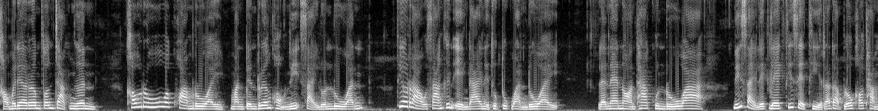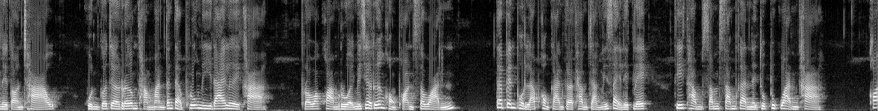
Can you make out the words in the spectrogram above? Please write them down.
เขาไม่ได้เริ่มต้นจากเงิน เขารู้ว่าความรวยมันเป็นเรื่องของนิสัยล้วนๆที่เราสร้างขึ้นเองได้ในทุกๆวันด้วย และแน่นอนถ้าคุณรู้ว่า นิสัยเล็กๆ ที่เศรษฐีระดับโลกเขาทำในตอนเช้า คุณก็จะเริ่มทำมันตั้งแต่พรุ่งนี้ได้เลยค่ะ เพราะว่าความรวยไม่ใช่เรื่องของพรสวรรค์ แต่เป็นผลลัพธ์ของการกระทำจากนิสัยเล็กๆ ที่ทำซ้ำๆกันในทุกๆวันค่ะ ข้อ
